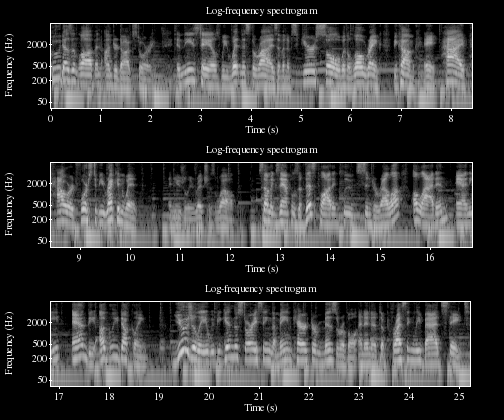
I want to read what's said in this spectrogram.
Who doesn't love an underdog story? In these tales, we witness the rise of an obscure soul with a low rank become a high-powered force to be reckoned with, and usually rich as well. Some examples of this plot include Cinderella, Aladdin, Annie, and the Ugly Duckling. Usually, we begin the story seeing the main character miserable and in a depressingly bad state.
